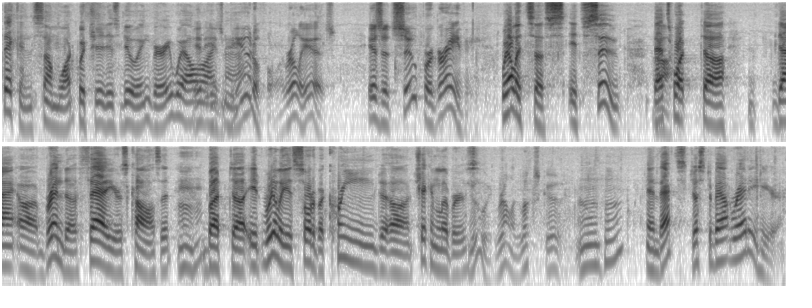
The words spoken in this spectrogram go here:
thickens somewhat, which it is doing very well It right is now. beautiful. It really is. Is it soup or gravy? Well, it's a it's soup. That's Ah. what uh, Di- uh, Brenda Salyers calls it. Mm-hmm. But uh, it really is sort of a creamed uh, chicken livers, Ooh, it really looks good. Mm-hmm. and that's just about ready here.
